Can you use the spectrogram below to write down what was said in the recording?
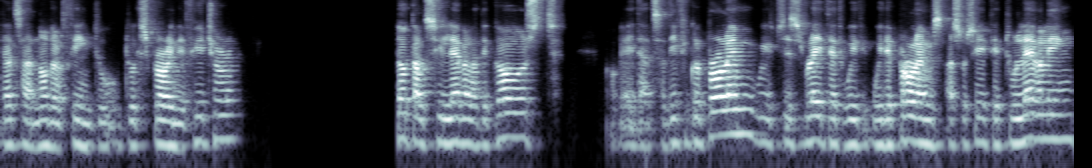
that's another thing to, to explore in the future. Total sea level at the coast. Okay, that's a difficult problem, which is related with, with the problems associated to leveling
